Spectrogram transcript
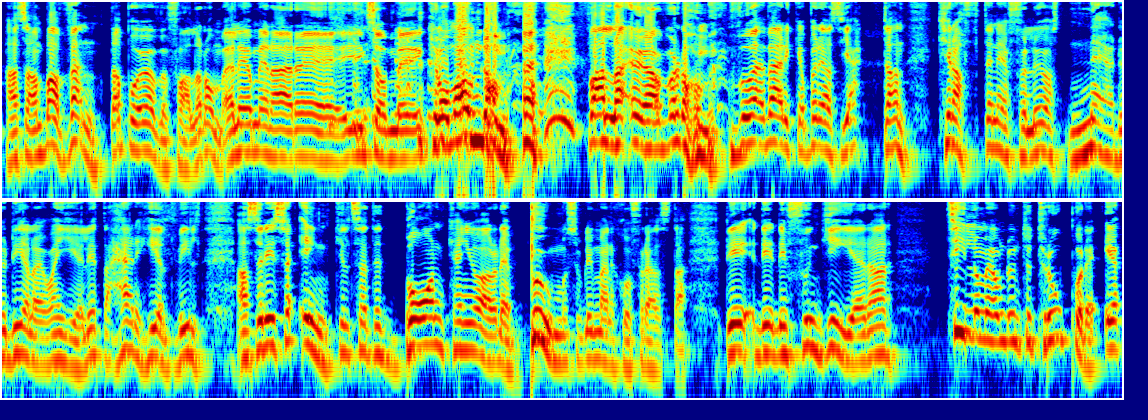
Alltså han bara väntar på att överfalla dem. Eller jag menar eh, liksom eh, krama om dem, falla över dem, verka på deras hjärtan. Kraften är förlöst när du delar evangeliet. Det här är helt vilt. Alltså det är så enkelt så att ett barn kan göra det, boom, och så blir människor frälsta. Det, det, det fungerar till och med om du inte tror på det, är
